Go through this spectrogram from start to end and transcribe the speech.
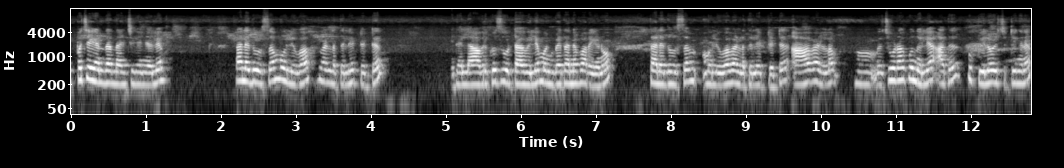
ഇപ്പോൾ ചെയ്യേണ്ടത് എന്താണെന്ന് വെച്ച് കഴിഞ്ഞാൽ തലേദിവസം ഉലുവ വെള്ളത്തിലിട്ടിട്ട് ഇതെല്ലാവർക്കും സൂട്ടാവില്ല മുൻപേ തന്നെ പറയണു. തലേദിവസം ഉലുവ വെള്ളത്തിലിട്ടിട്ട് ആ വെള്ളം ചൂടാക്കുന്നില്ല. അത് കുപ്പിയിൽ ഒഴിച്ചിട്ട് ഇങ്ങനെ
